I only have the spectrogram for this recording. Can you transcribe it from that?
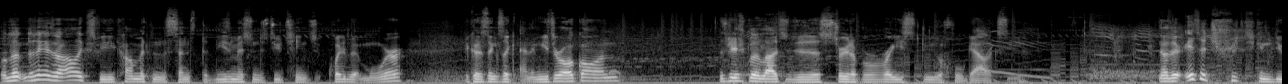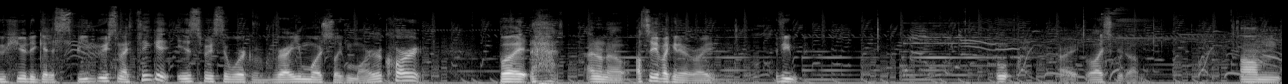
well, the, the thing is, I don't like speedy comets in the sense that these missions do change quite a bit more because things like enemies are all gone. This basically allows you to just straight up race through the whole galaxy. Now there is a trick you can do here to get a speed boost, and I think it is supposed to work very much like Mario Kart, but I don't know. I'll see if I can do it right. If you, oh, all right. Well, I screwed up. Um,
